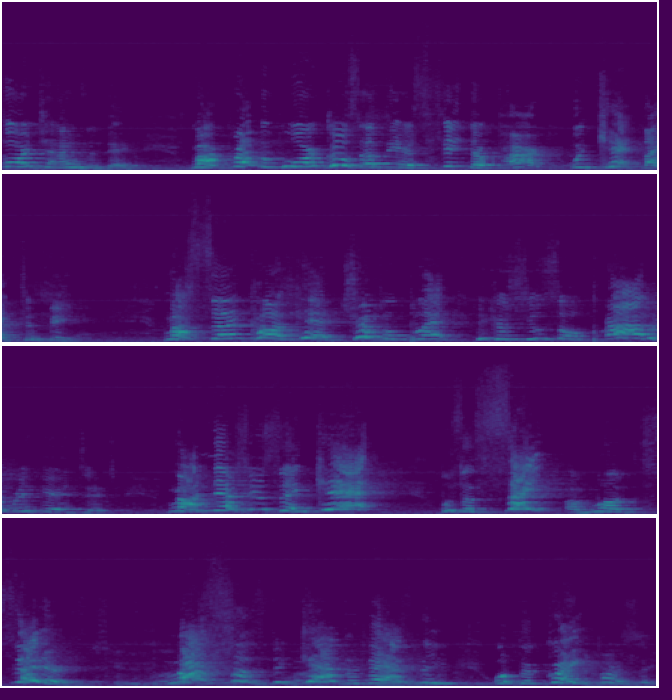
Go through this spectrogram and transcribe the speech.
four times a day. My brother Ward goes up there and sit in the park with Kat like to be. My son called Kat triple black because she was so proud of her heritage. My nephew said Kat was a saint among sinners. My sister, Katherine Massey, was a great person.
